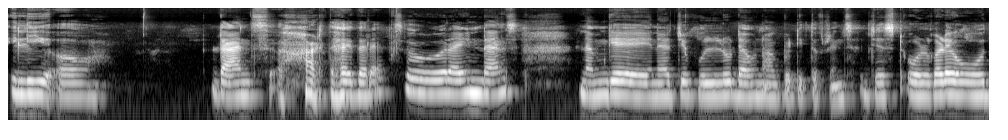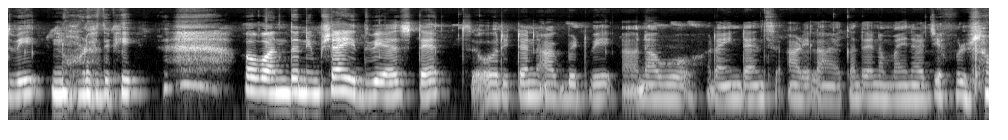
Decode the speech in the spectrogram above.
ಇಲ್ಲಿ ಡ್ಯಾನ್ಸ್ ಆಡ್ತಾ ಇದ್ದಾರೆ. ಸೊ ರೈನ್ ಡ್ಯಾನ್ಸ್ ನಮಗೆ ಎನರ್ಜಿ ಫುಲ್ಲು ಡೌನ್ ಆಗಿಬಿಟ್ಟಿತ್ತು ಫ್ರೆಂಡ್ಸ್ ಜಸ್ಟ್ ಒಳಗಡೆ ಹೋದ್ವಿ, ನೋಡಿದ್ವಿ. ಒಂದು ನಿಮಿಷ ಇದ್ವಿ ಅಷ್ಟೇ. ಸೊ ರಿಟರ್ನ್ ಆಗಿಬಿಟ್ವಿ. ನಾವು ರೈನ್ ಡ್ಯಾನ್ಸ್ ಆಡಿಲ್ಲ, ಯಾಕಂದರೆ ನಮ್ಮ ಎನರ್ಜಿ ಫುಲ್ಲು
